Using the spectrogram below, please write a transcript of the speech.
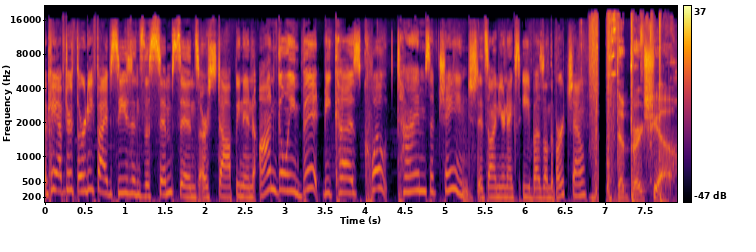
Okay, after 35 seasons, The Simpsons are stopping an ongoing bit because, quote, times have changed. It's on your next E Buzz on The Burt Show. The Burt Show.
